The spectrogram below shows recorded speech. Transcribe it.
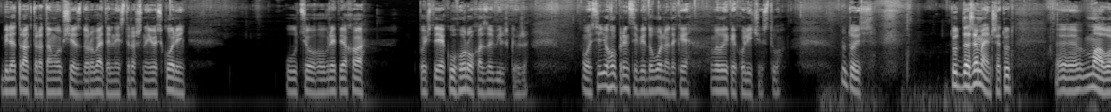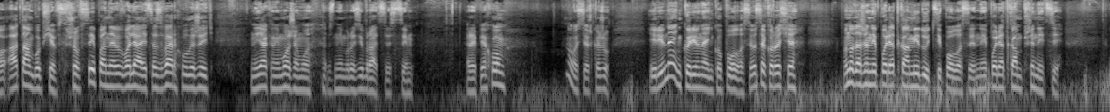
біля трактора там взагалі здоровительний, страшний ось корінь. У цього в реп'яха почти як у гороха забільшки вже. Ось, і його, в принципі, доволі таки велике кількість. Ну, тобто, тут навіть менше, тут е, мало. А там взагалі, що всипане, валяється, зверху лежить. Ніяк не можемо з ним розібратися з цим реп'яхом. Ну, ось я ж кажу. І рівненько-рівненько полоси. Оце, коротше, воно навіть не по рядкам ідуть ці полоси, не по рядкам пшениці.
